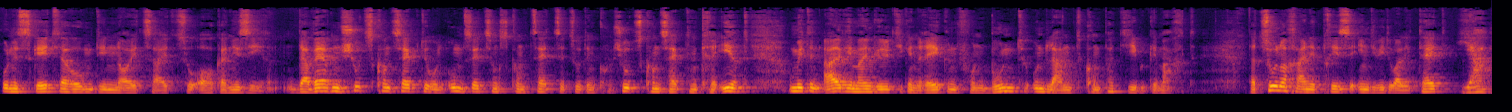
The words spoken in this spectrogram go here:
und es geht darum, die Neuzeit zu organisieren. Da werden Schutzkonzepte und Umsetzungskonzepte zu den Schutzkonzepten kreiert und mit den allgemeingültigen Regeln von Bund und Land kompatibel gemacht. Dazu noch eine Prise Individualität. Ja,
